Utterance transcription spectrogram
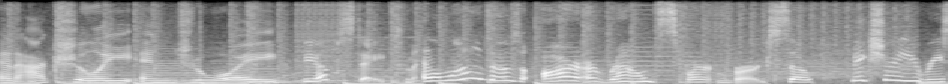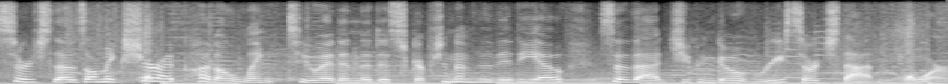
and actually enjoy the upstate. And a lot of those are around Spartanburg, so make sure you research those. I'll make sure I put a link to it in the description of the video so that you can go research that more.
